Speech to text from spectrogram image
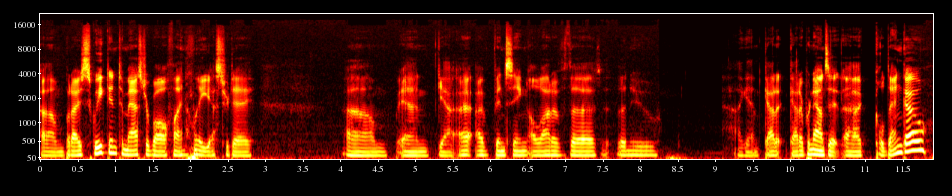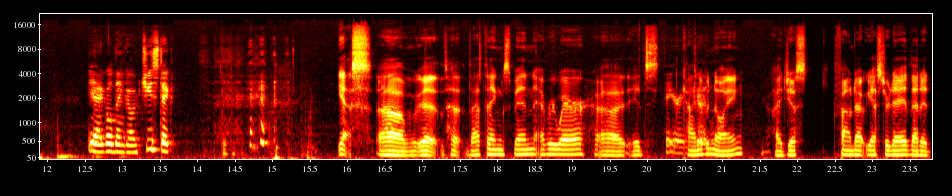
Um, but I squeaked into Master Ball finally yesterday. Um, and yeah, I, I've been seeing a lot of the the new. Again, got it. got to pronounce it. Uh, Gholdengo. Yeah, Gholdengo, cheese stick. Yes, um, it, that thing's been everywhere. Uh, it's Very kind of annoying. I just found out yesterday that it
